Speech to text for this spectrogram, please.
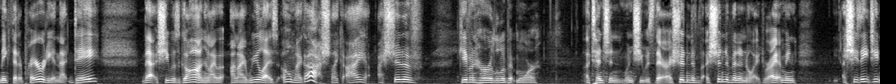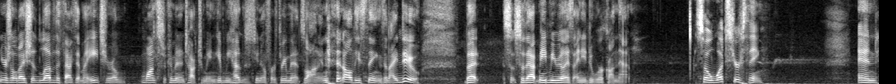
make that a priority. And that day that she was gone, and I and I realized, oh my gosh, like I I should have given her a little bit more attention when she was there. I shouldn't have I shouldn't have been annoyed, right? I mean, she's 18 years old. I should love the fact that my 18 year old wants to come in and talk to me and give me hugs, you know, for three minutes long and, and all these things. And I do. But so, so that made me realize I need to work on that. So, what's your thing? And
